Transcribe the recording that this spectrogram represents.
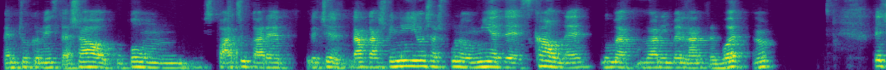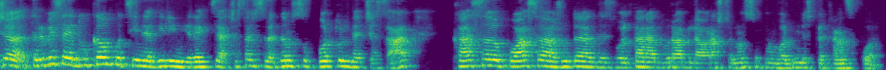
Pentru că nu este așa, ocupă un spațiu care, de ce, dacă aș veni eu și aș pune o mie de scaune, nu mi-ar lua nimeni la întrebări, nu? Deci uh, trebuie să educăm puțin edilii în direcția aceasta și să le dăm suportul necesar ca să poată să ajute la dezvoltarea durabilă a orașului nostru când vorbim despre transport.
